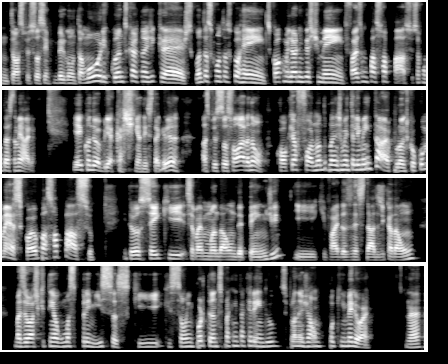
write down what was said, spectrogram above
Então as pessoas sempre me perguntam, Amor, quantos cartões de crédito, quantas contas correntes, qual é o melhor investimento? Faz um passo a passo. Isso acontece na minha área. E aí, quando eu abri a caixinha no Instagram, as pessoas falaram: não, qual que é a fórmula do planejamento alimentar? Por onde que eu começo? Qual é o passo a passo? Então, eu sei que você vai me mandar um depende e que vai das necessidades de cada um, mas eu acho que tem algumas premissas que, que são importantes para quem está querendo se planejar um pouquinho melhor. Né?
